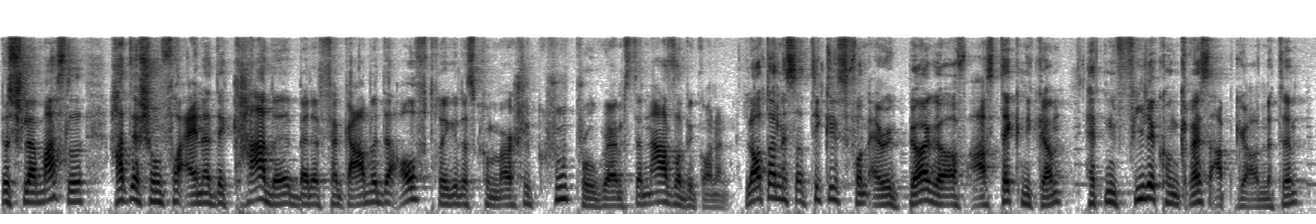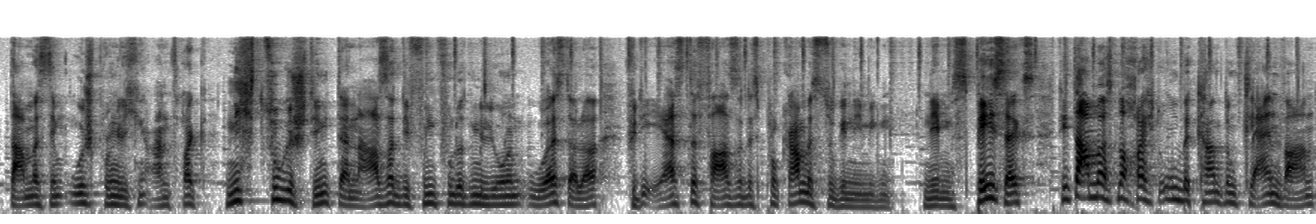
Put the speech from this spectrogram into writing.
Das Schlamassel hat ja schon vor einer Dekade bei der Vergabe der Aufträge des Commercial Crew Programs der NASA begonnen. Laut eines Artikels von Eric Berger auf Ars Technica hätten viele Kongressabgeordnete damals dem ursprünglichen Antrag nicht zugestimmt, der NASA die 500 Millionen US-Dollar für die erste Phase des Programmes zu genehmigen. Neben SpaceX, die damals noch recht unbekannt und klein waren,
